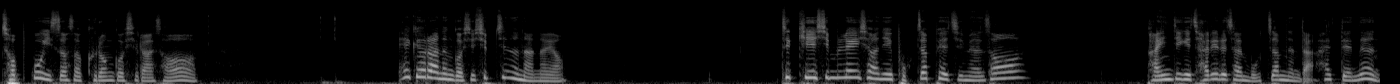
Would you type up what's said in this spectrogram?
접고 있어서 그런 것이라서 해결하는 것이 쉽지는 않아요. 특히 시뮬레이션이 복잡해지면서 바인딩이 자리를 잘 못 잡는다 할 때는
